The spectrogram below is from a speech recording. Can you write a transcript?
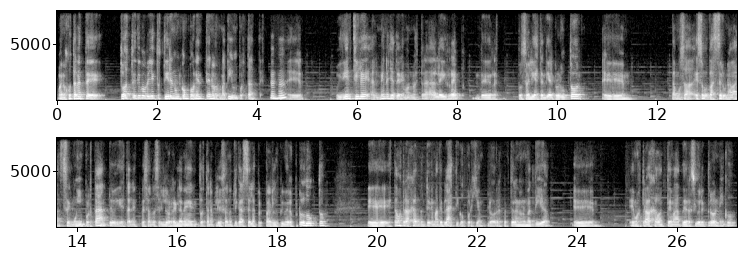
Bueno, justamente todo este tipo de proyectos tienen un componente normativo importante. eh, hoy día en Chile al menos ya tenemos nuestra ley REP de responsabilidad extendida del productor. Eh, a, eso va a ser un avance muy importante. Hoy están empezando a salir los reglamentos, están empezando a aplicarse para los primeros productos. Eh, estamos trabajando en temas de plásticos, por ejemplo, respecto a la normativa. Eh, hemos trabajado en temas de residuos electrónicos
